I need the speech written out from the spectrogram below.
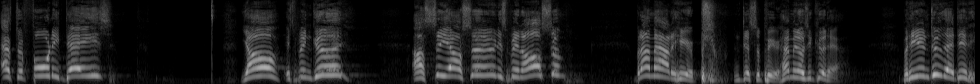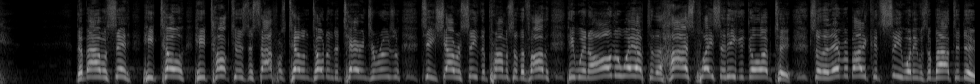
after 40 days, Y'all, it's been good. I'll see y'all soon. It's been awesome. But I'm out of here and disappear. How many knows he could have? But he didn't do that, did he? The Bible said he told he talked to his disciples, tell them, told them to tarry in Jerusalem till he shall receive the promise of the Father. He went all the way up to the highest place that he could go up to, so that everybody could see what he was about to do.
